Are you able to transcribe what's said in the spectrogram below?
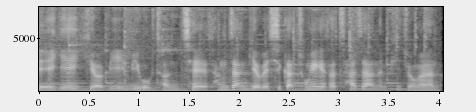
네 개의 기업이 미국 전체 상장 기업의 시가총액에서 차지하는 비중은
